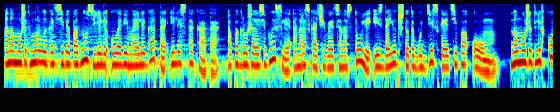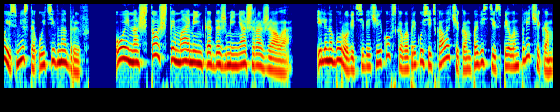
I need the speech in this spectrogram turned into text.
Она может мурлыкать себе под нос еле уловимое легато или стаката, а погружаясь в мысли, она раскачивается на стуле и издает что-то буддистское типа «Ом». Но может легко и с места уйти в надрыв. «Ой, на что ж ты, маменька, даже меня ж рожала!» Или набуровить себе Чайковского, прикусить калачиком, повести спелым плечиком,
